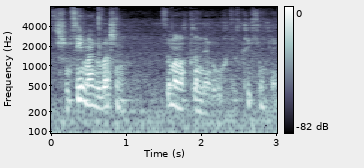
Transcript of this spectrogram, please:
Ist schon zehnmal gewaschen. Ist immer noch drin, der Geruch. Das kriegst du nicht weg.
